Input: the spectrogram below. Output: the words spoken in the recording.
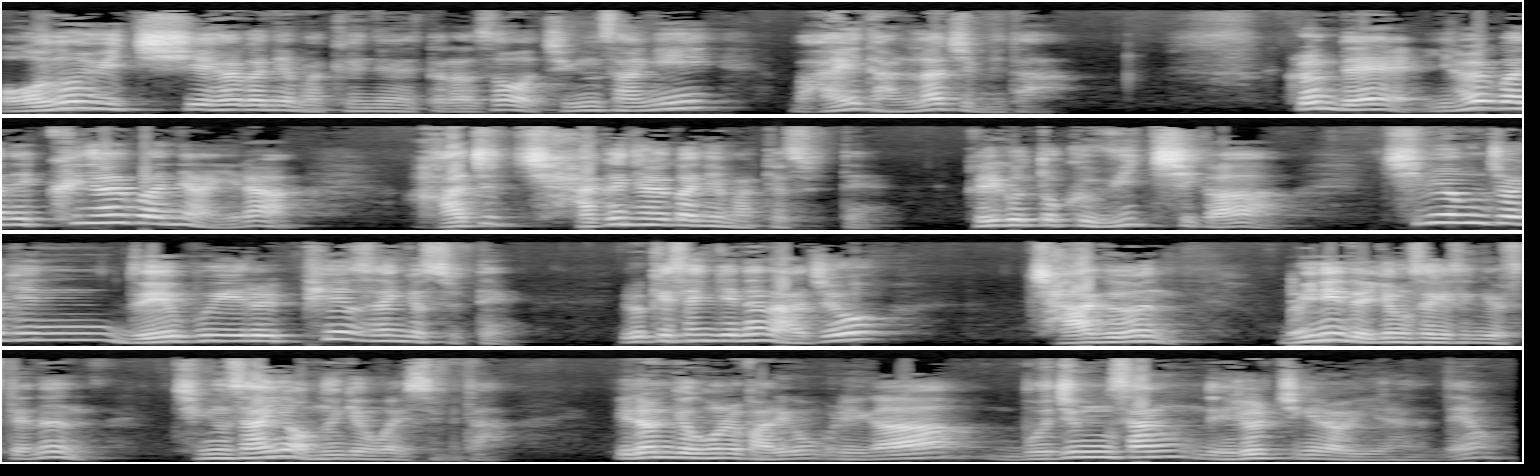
어느 위치에 혈관이 막혔냐에 따라서 증상이 많이 달라집니다. 그런데 이 혈관이 큰 혈관이 아니라 아주 작은 혈관이 막혔을 때, 그리고 또 그 위치가 치명적인 뇌 부위를 피해서 생겼을 때, 이렇게 생기는 아주 작은 미니 뇌경색이 생겼을 때는 증상이 없는 경우가 있습니다. 이런 경우를 바로 우리가 무증상 뇌졸중이라고 얘기를 하는데요.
